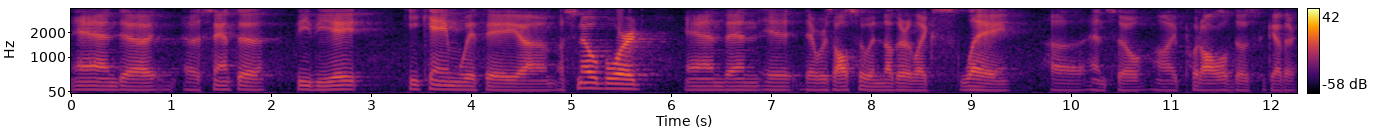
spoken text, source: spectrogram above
and uh, uh, Santa BB-8. He came with a, um, a snowboard and then it, there was also another like sleigh. Uh, and so I put all of those together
